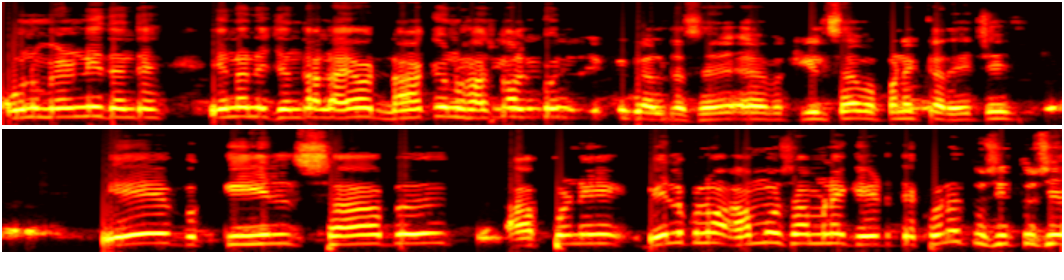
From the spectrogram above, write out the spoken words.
ਉਹਨੂੰ ਮਿਲ ਨਹੀਂ ਦਿੰਦੇ। ਇਹਨਾਂ ਨੇ ਜਿੰਦਾ ਲਾਇਆ ਨਾ ਕਿ ਉਹਨੂੰ ਹਸਪਤਾਲ ਕੋਈ ਇੱਕ ਗੱਲ ਦੱਸੇ ਵਕੀਲ ਸਾਹਿਬ ਆਪਣੇ ਘਰੇ 'ਚ? ਇਹ ਵਕੀਲ ਸਾਹਿਬ ਆਪਣੇ ਬਿਲਕੁਲ ਆਮੋ ਸਾਹਮਣੇ ਗੇਟ ਦੇਖੋ ਨਾ। ਤੁਸੀਂ ਤੁਸੀਂ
